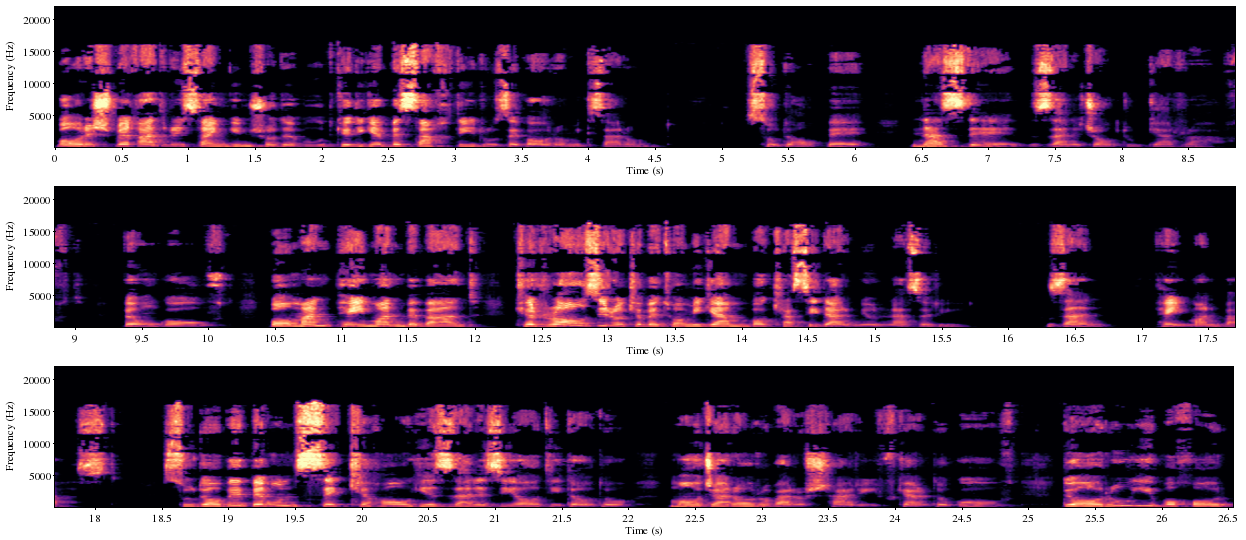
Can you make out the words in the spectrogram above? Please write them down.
بارش به قدری سنگین شده بود که دیگه به سختی روزگار رو میگذروند. سودابه نزد زن جادوگر رفت. به اون گفت با من پیمان ببند که رازی رو که به تو میگم با کسی در میون نذاری. زن پیمان بست. سودابه به اون سکه های زر زیادی داد و ماجرا رو براش تعریف کرد و گفت دارویی بخور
